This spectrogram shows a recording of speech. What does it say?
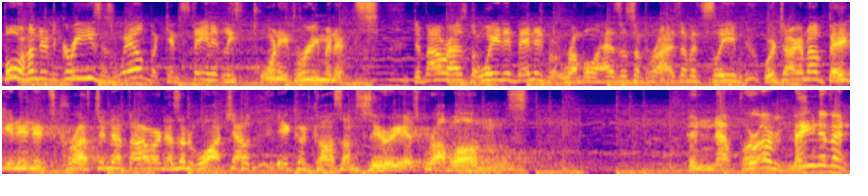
400 degrees as well, but can stay in at least 23 minutes. Devour has the weight advantage, but Rumble has a surprise up its sleeve. We're talking about bacon in its crust, and Devour doesn't watch out. It could cause some serious problems. And now for our main event.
